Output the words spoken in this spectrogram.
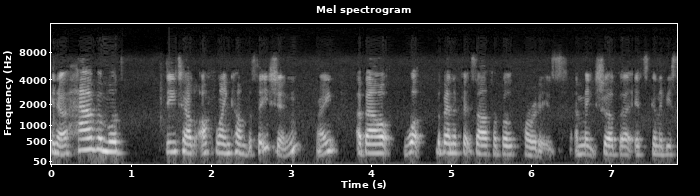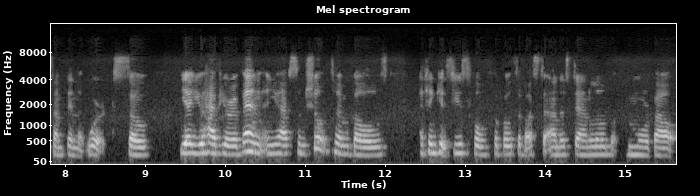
you know, have a more detailed offline conversation, right, about what the benefits are for both parties and make sure that it's going to be something that works. So, yeah, you have your event and you have some short term goals. I think it's useful for both of us to understand a little bit more about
